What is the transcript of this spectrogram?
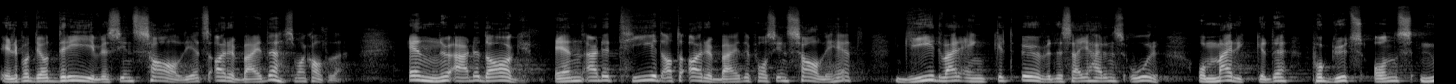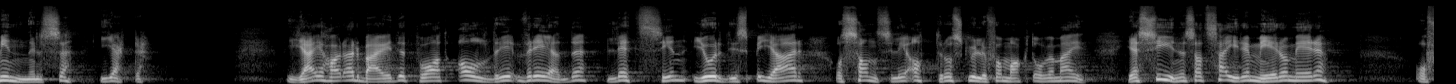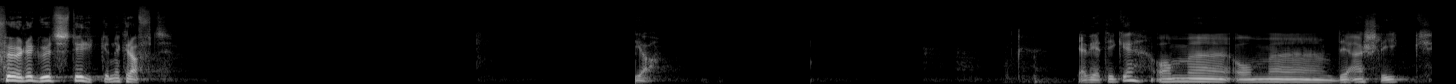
eller på det å drive sin salighetsarbeide, som han kalte det. Ennu er det dag, enn er det tid at det på sin salighet. Gid hver enkelt øvede seg i Herrens ord og merke det på Guds ånds minnelse i hjertet. Jeg har arbeidet på at aldri vrede, lettsinn, jordisk begjær og sanselig attrå skulle få makt over meg. Jeg synes at seire mer og mere, og føler Guds styrkende kraft. Ja. Jeg vet ikke om, eh, om eh, det er slik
